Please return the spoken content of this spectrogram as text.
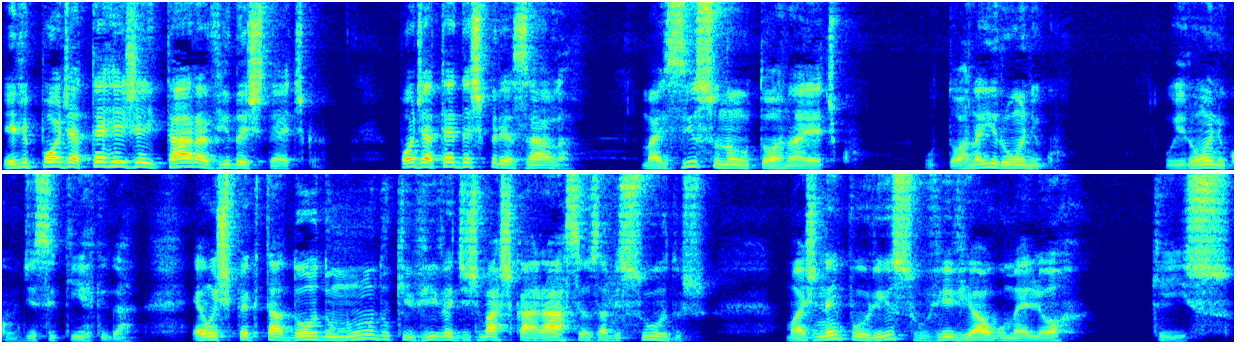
Ele pode até rejeitar a vida estética, pode até desprezá-la, mas isso não o torna ético, o torna irônico. O irônico, disse Kierkegaard, é um espectador do mundo que vive a desmascarar seus absurdos, mas nem por isso vive algo melhor que isso.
